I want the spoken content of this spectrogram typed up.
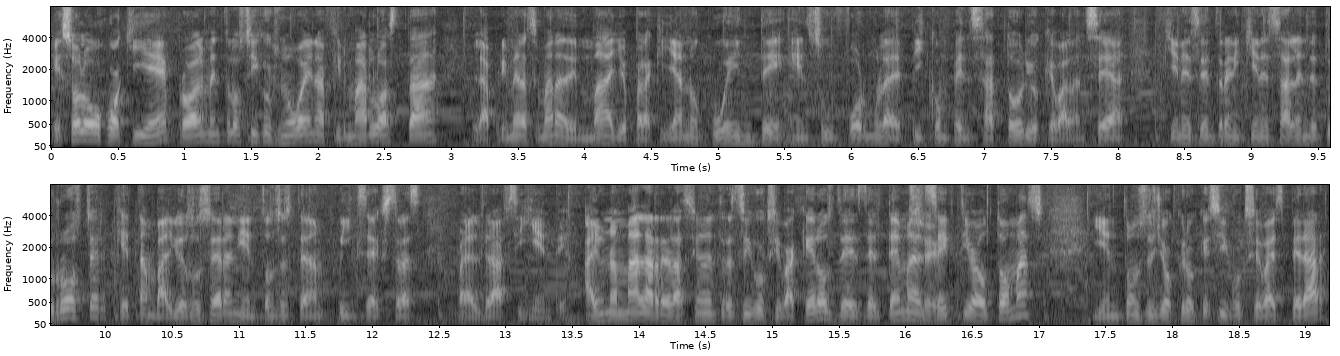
Eh, solo ojo aquí, ¿eh? Probablemente los Seahawks no vayan a firmarlo hasta la primera semana de mayo para que ya no cuente en su fórmula de pick compensatorio que balancea quiénes entran y quiénes salen de tu roster, qué tan valiosos eran y entonces te dan picks extras para el draft siguiente. Hay una mala relación entre Seahawks y Vaqueros desde el tema del Sí. safety Earl Thomas y entonces yo creo que Seahawks se va a esperar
